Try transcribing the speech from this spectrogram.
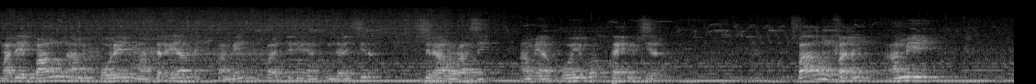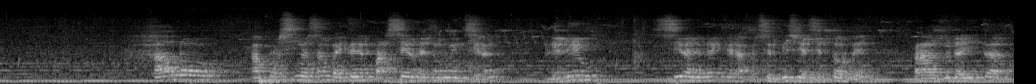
Made balun ami fore material equipamento para ter kundai sira sira halorasi ami apoio técnico sira balun fali ami halo aproximação vai ter parceiro desenvolvimento sira liliu sira nebe que há serviço e setor de para ajudar ita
